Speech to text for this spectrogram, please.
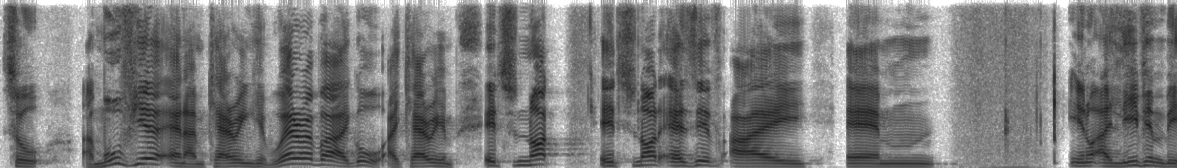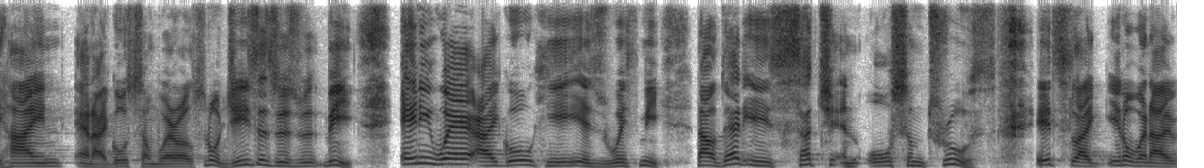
so I move here and I'm carrying him wherever I go I carry him it's not it's not as if I am you know, I leave him behind and I go somewhere else. No, Jesus is with me. Anywhere I go, he is with me. Now that is such an awesome truth. It's like, you know, when I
